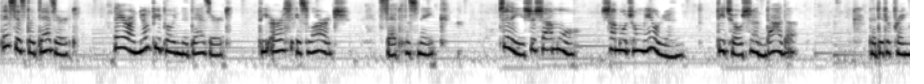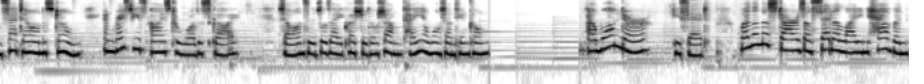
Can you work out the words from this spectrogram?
This is the desert. There are no people in the desert. The earth is large," said the snake. 这里是沙漠，沙漠中没有人，地球是很大的。The little prince sat down on a stone and raised his eyes toward the sky. 小王子坐在一块石头上，抬眼望向天空。I wonder, he said, whether the stars are set alight in heaven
